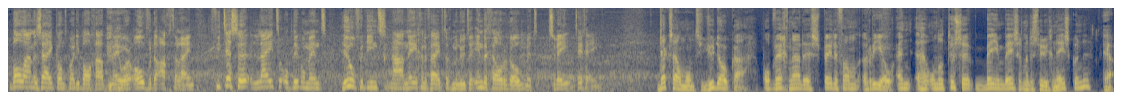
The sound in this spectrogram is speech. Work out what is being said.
Bal aan de zijkant, maar die bal gaat nee hoor, over de achterlijn. Vitesse leidt op dit moment heel verdiend na 59 minuten in de Gelderdoom met 2 tegen 1. Dex Elmond, judoka, op weg naar de Spelen van Rio. En eh, ondertussen ben je bezig met de studie geneeskunde. Ja.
